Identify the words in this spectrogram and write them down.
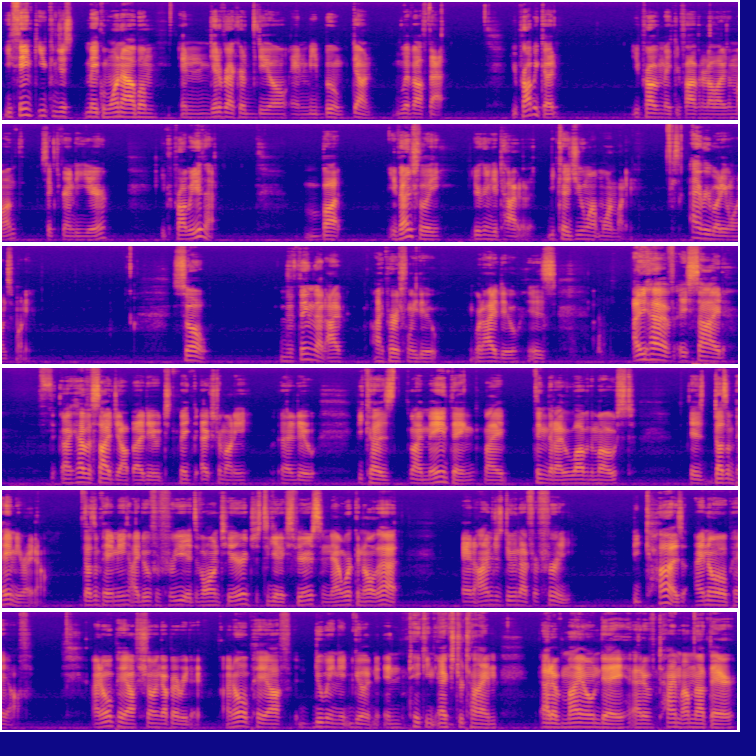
you think you can just make one album and get a record deal and be boom, done. Live off that. You probably could. You probably make it five hundred dollars a month, six grand a year. You could probably do that. But eventually you're gonna get tired of it because you want more money. Because everybody wants money. So the thing that I I personally do, what I do is I have a side I have a side job that I do to make extra money that I do because my main thing, my thing that I love the most, is doesn't pay me right now. Doesn't pay me. I do it for free. It's volunteer just to get experience and network and all that. And I'm just doing that for free because I know it'll pay off. I know it'll pay off showing up every day. I know it'll pay off doing it good and taking extra time out of my own day, out of time I'm not there,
